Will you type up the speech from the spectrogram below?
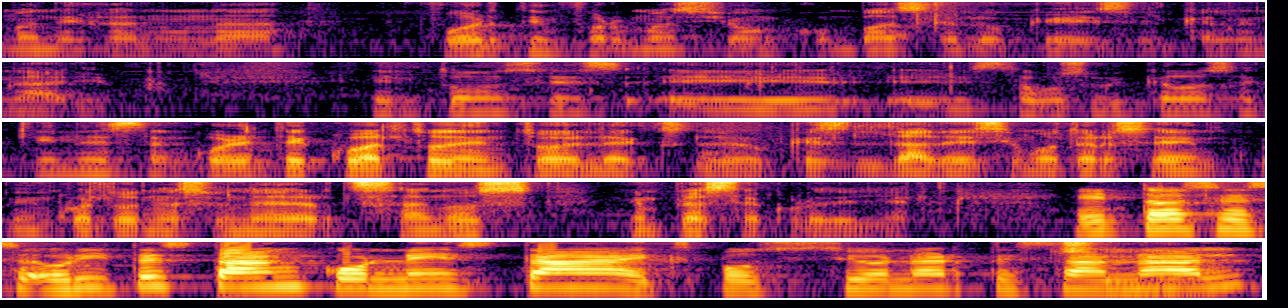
manejan una fuerte información con base a lo que es el calendario. Entonces, eh, eh, estamos ubicados aquí en el Stand 44 dentro de lo que es la 13 Encuentro Nacional de Artesanos en Plaza Cordillera. Entonces, ahorita están con esta exposición artesanal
